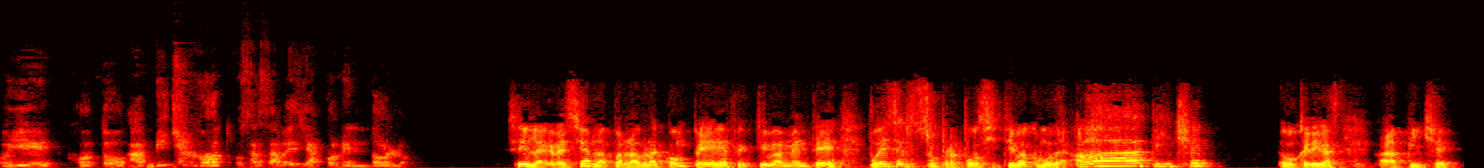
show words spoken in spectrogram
oye, Joto, ah, pinche Jot, o sea, sabes, ya con el dolo. Sí, la agresión, la palabra con P, efectivamente, puede ser súper positiva, como de, ah, pinche, o que digas, ah, pinche,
